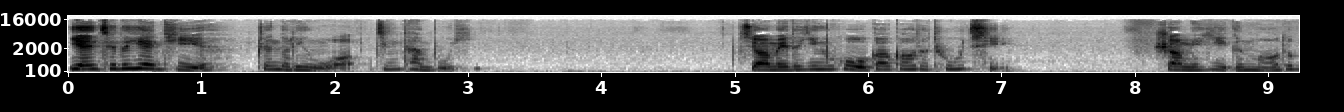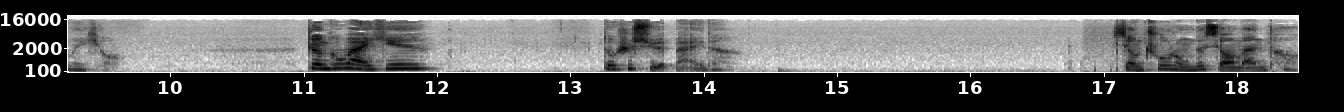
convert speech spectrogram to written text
眼前的艳体真的令我惊叹不已。小梅的阴户高高的凸起，上面一根毛都没有，整个外阴都是雪白的，像出笼的小馒头。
